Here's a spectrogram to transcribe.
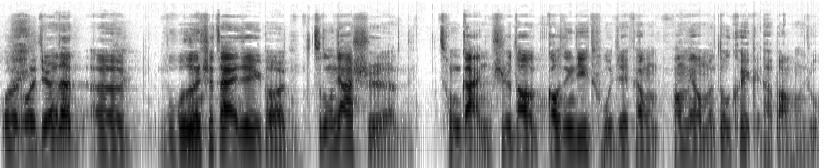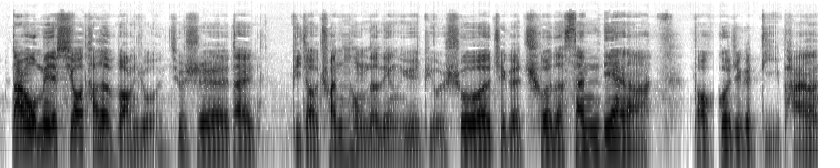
我我觉得，呃，无论是在这个自动驾驶从感知到高精地图这方方面，我们都可以给他帮助。当然，我们也需要他的帮助，就是在比较传统的领域，比如说这个车的三电啊，包括这个底盘啊，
